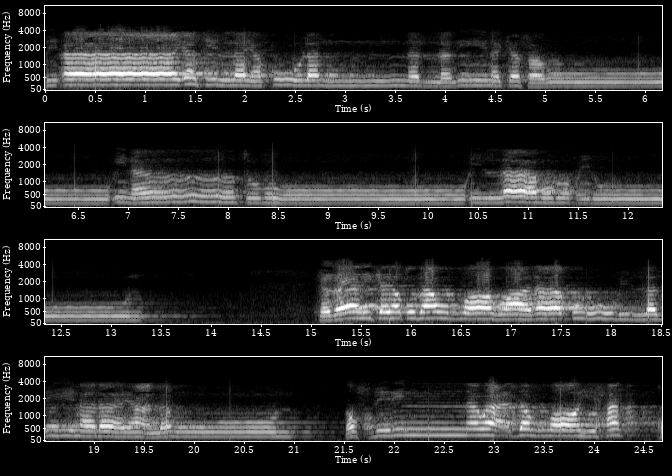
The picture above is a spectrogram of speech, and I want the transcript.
بآية ليقولن الذين كفروا إن أنتمون إلا مبطلون كذلك يطبع الله على قلوب الذين لا يعلمون فاصبرن وعد الله حق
